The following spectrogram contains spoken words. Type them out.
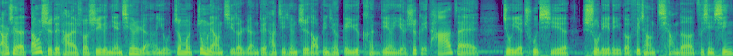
而且当时对他来说是一个年轻人，有这么重量级的人对他进行指导，并且给予肯定，也是给他在就业初期树立了一个非常强的自信心。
